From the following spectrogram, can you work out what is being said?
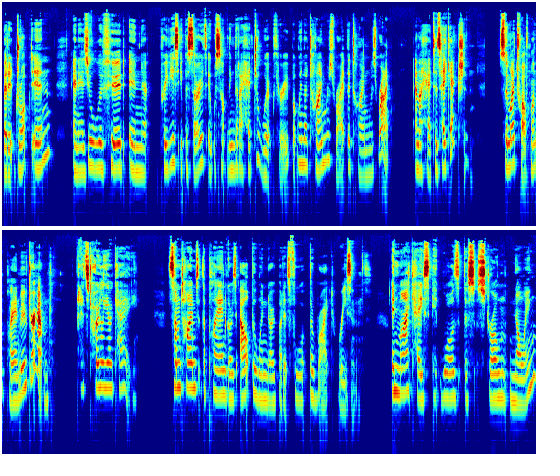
but it dropped in. And as you'll have heard in previous episodes, it was something that I had to work through. But when the time was right, the time was right. And I had to take action. So my 12 month plan moved around. And it's totally okay. Sometimes the plan goes out the window, but it's for the right reasons. In my case, it was this strong knowing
